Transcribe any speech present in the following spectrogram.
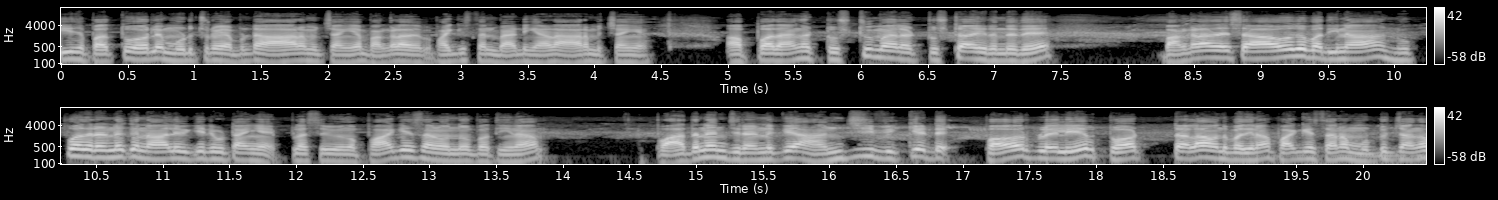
ஈஸியாக பத்து ஓவர்லேயே முடிச்சிடும் அப்படின்ட்டு ஆரம்பித்தாங்க பங்களா பாகிஸ்தான் பேட்டிங் ஆட ஆரம்பித்தாங்க அப்போ தாங்க ட்விஸ்ட்டு மேலே ட்விஸ்ட்டாக இருந்தது. பங்களாதேஷாவது பார்த்தீங்கன்னா முப்பது ரன்னுக்கு நாலு விக்கெட் விட்டாங்க. ப்ளஸ் இவங்க பாகிஸ்தான் வந்து பார்த்தீங்கன்னா பதினஞ்சு ரன்னுக்கு அஞ்சு விக்கெட்டு பவர் பிளேலேயே டோட்டலாக வந்து பார்த்தீங்கன்னா பாகிஸ்தானை முட்டுச்சாங்க.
